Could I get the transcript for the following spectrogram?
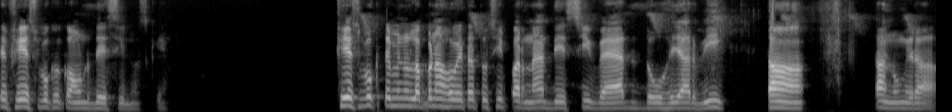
ਤੇ Facebook ਅਕਾਊਂਟ ਦੇਸੀ ਨੁਸਖੇ। Facebook ਤੇ ਮੈਨੂੰ ਲੱਭਣਾ ਹੋਵੇ ਤਾਂ ਤੁਸੀਂ ਭਰਨਾ ਦੇਸੀ ਵੈਦ 2020 ਤਾਂ ਤੁਹਾਨੂੰ ਮੇਰਾ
